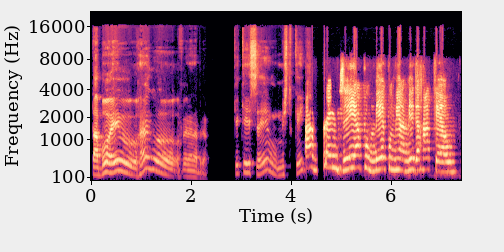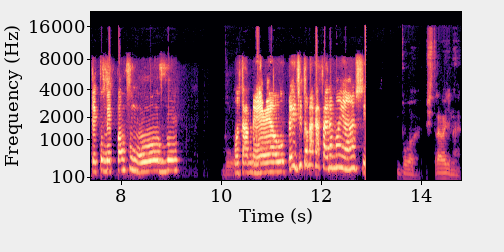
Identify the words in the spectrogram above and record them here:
Tá bom aí o rango, Fernando Abreu? O que, que é isso aí? Um misto quente? Aprendi a comer com minha amiga Raquel. Tem que comer pão com ovo, botar mel. Aprendi a tomar café da manhã, Chico. Boa, extraordinário,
